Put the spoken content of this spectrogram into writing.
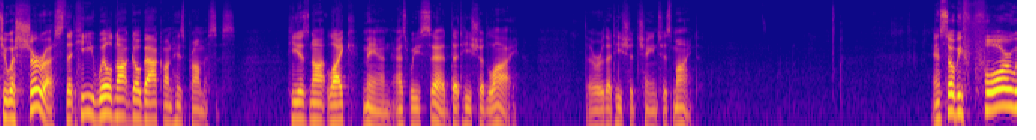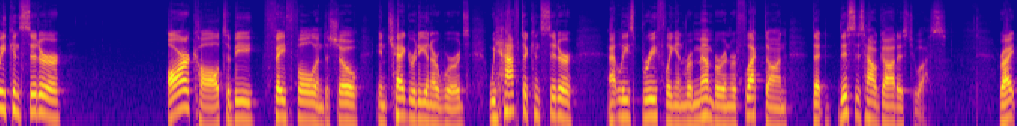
to assure us that he will not go back on his promises. He is not like man, as we said, that he should lie or that he should change his mind. And so, before we consider our call to be faithful and to show integrity in our words, we have to consider, at least briefly, and remember and reflect on that this is how God is to us. Right?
